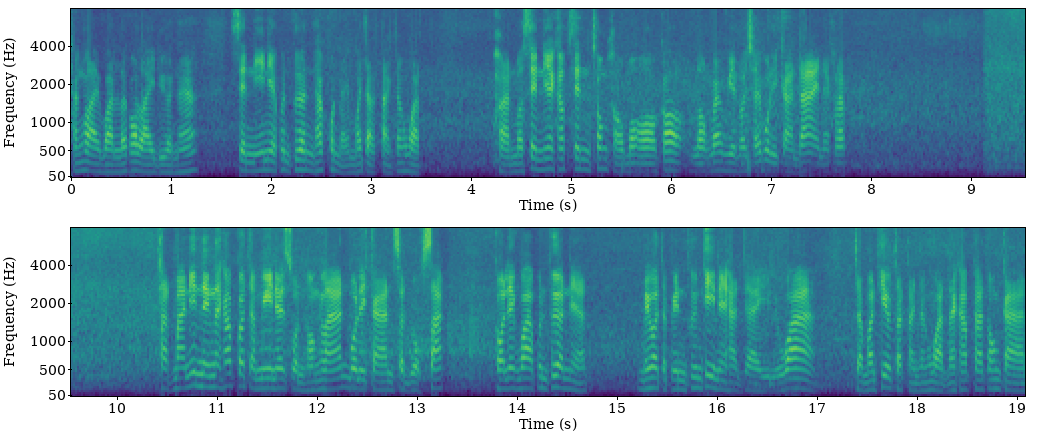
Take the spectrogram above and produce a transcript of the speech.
ทั้งรายวันแล้วก็รายเดือนนะเส้นนี้เนี่ยเพื่อนๆถ้าคนไหนมาจากต่างจังหวัด ผ่านมาเส้นนี้ครับเส้นช่องเขามอ ก็ลองแวะเวียนมาใช้บริการได้นะครับ ถัดมานิดนึงนะครับก็จะมีในส่วนของร้านบริการสะดวกซัก ก็เรียกว่าเพื่อนๆเนี่ยไม่ว่าจะเป็นพื้นที่ในหาดใหญ่หรือว่า จะมาเที่ยวจากต่างจังหวัดนะครับ ถ้าต้องการ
